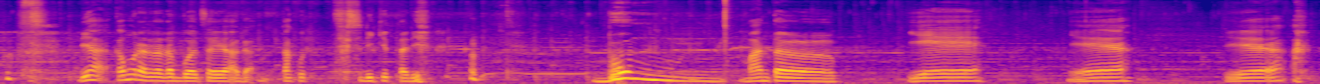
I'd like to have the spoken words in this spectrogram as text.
dia kamu rada-rada buat saya agak takut sedikit tadi. Boom mantep yeah yeah yeah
